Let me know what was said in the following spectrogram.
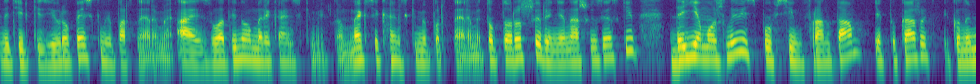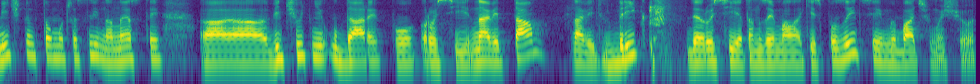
не тільки з європейськими партнерами, а й з латиноамериканськими, там мексиканськими партнерами. Тобто розширення наших зв'язків дає можливість по всім фронтам, як то кажуть, економічним, в тому числі, нанести е- відчутні удари по Росії. Навіть там, навіть в брік, де Росія там займала якісь позиції. Ми бачимо, що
